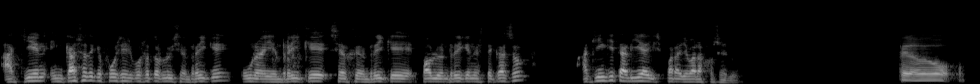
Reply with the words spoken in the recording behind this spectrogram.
¿A quién, en caso de que fueseis vosotros Luis Enrique, una y Enrique, Sergio Enrique, Pablo Enrique en este caso, ¿a quién quitaríais para llevar a José Lu? Pero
